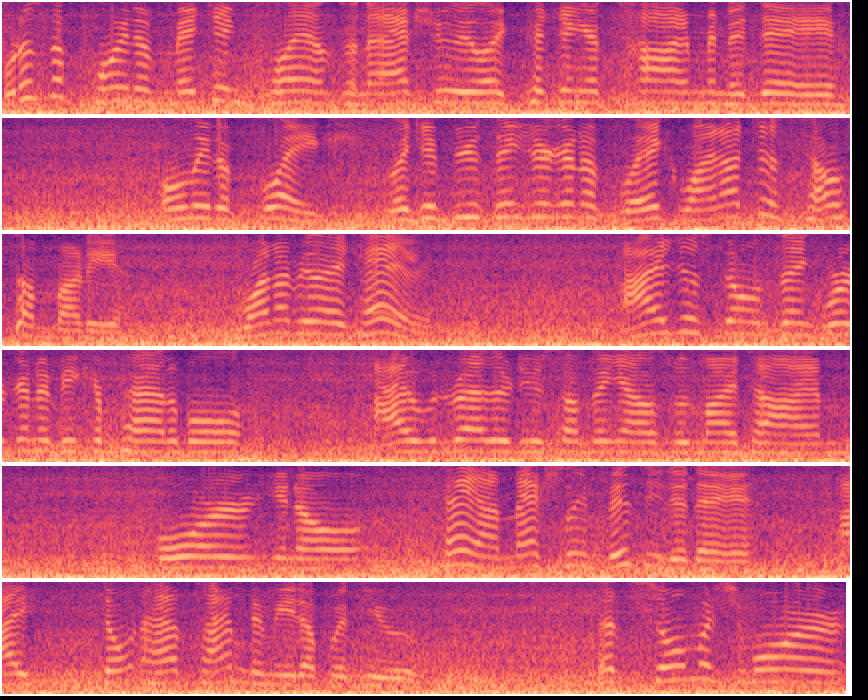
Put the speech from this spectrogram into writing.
What is the point of making plans and actually like picking a time in a day only to flake. Like if you think you're gonna flake, why not just tell somebody? Why not be like, hey, I just don't think we're gonna be compatible. I would rather do something else with my time. Or, you know, hey, I'm actually busy today. I don't have time to meet up with you. That's so much more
